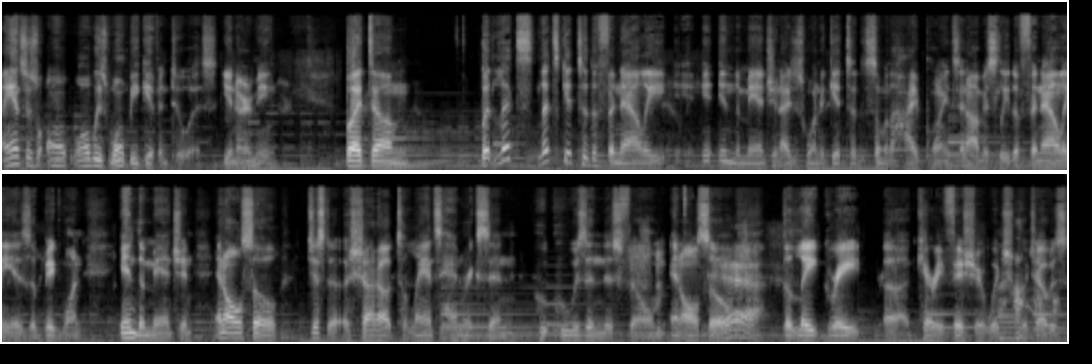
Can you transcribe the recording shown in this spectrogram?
answers always won't be given to us you know what i mean? But um but let's let's get to the finale in, in the mansion. I just want to get to the, some of the high points and obviously the finale is a big one in the mansion. And also just a, a shout out to Lance Henriksen, who, who was in this film, and also Yeah. the late great uh, Carrie Fisher, which which I was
